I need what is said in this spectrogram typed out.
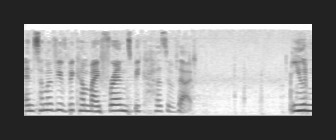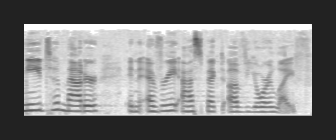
And some of you have become my friends because of that. You need to matter in every aspect of your life.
